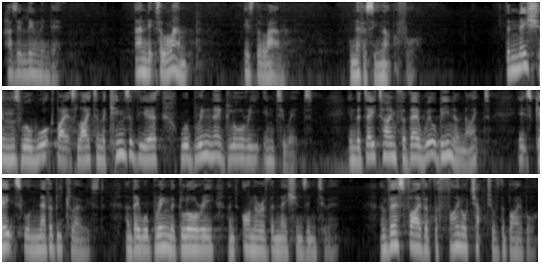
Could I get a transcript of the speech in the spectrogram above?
has illumined it. And its lamp is the Lamb. Never seen that before. The nations will walk by its light, and the kings of the earth will bring their glory into it. In the daytime, for there will be no night, its gates will never be closed, and they will bring the glory and honor of the nations into it. And verse 5 of the final chapter of the Bible.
